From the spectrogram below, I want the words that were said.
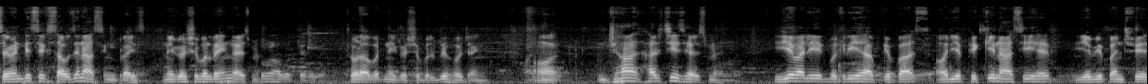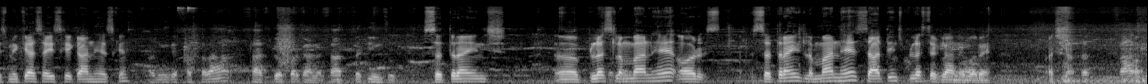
seventy six thousand asking price negotiable रहेगा इसमें? थोड़ा बहुत थोड़ा बहुत नेगोशियबल भी हो जाएँगे। और जहाँ हर चीज़ है इसमें। ये वाली एक बकरी है आपके पास और ये फिक्की नासी है ये भी पंच फेस में। क्या साइज़ के कान है इसके? सत्रह सात के ऊपर कान है सात से तीन सौ सत्रह इंच प्लस लंबान है और सत्रह इंच लंबान है सात इंच प्लस चकलाने पर है। अच्छा। सात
